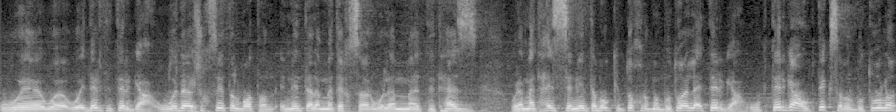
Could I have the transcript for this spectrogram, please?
و... و... وقدرت ترجع. وده أكيد. شخصية البطل إن أنت لما تخسر ولما تتهز ولما تحس إن أنت ممكن تخرج من البطوله لا ترجع. وبترجع وبتكسب البطولة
